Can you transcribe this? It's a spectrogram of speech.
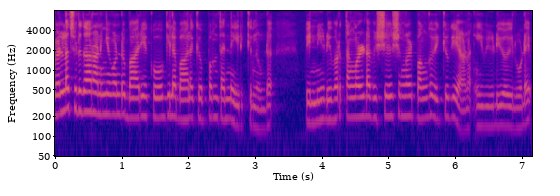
വെള്ള ചുരിദാർ അണിഞ്ഞുകൊണ്ട് ഭാര്യ കോകില ബാലയ്ക്കൊപ്പം തന്നെ ഇരിക്കുന്നുണ്ട്. പിന്നീട് ഇവർ തങ്ങളുടെ വിശേഷങ്ങൾ പങ്കുവയ്ക്കുകയാണ് ഈ വീഡിയോയിലൂടെ.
